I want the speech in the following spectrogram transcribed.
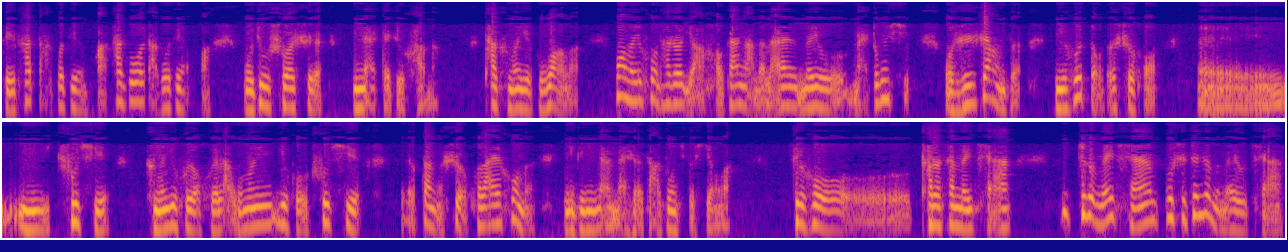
给他打过电话，他给我打过电话，我就说是你奶在这块呢，他可能也不忘了，忘了以后，他说呀，好尴尬的，来没有买东西。我说是这样子，以后走的时候，呃，你出去，可能一会儿要回来，我们一会儿出去，办个事，回来以后呢，你给你奶买些啥东西就行了。最后他说他没钱，这个没钱不是真正的没有钱。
